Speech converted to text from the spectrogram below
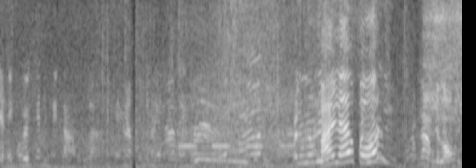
รียญนี่เขาแค่หนึ่งในสามหรือว่าหนึ่งในห้าหนึ่งในห้าไปเร็วๆดิไปแล้วตนหน้ามันจะร้องอีก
